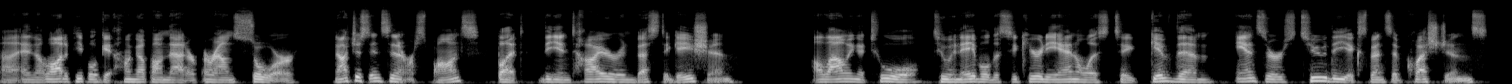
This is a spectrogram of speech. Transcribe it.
uh, and a lot of people get hung up on that around SOAR, not just incident response, but the entire investigation, allowing a tool to enable the security analyst to give them answers to the expensive questions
